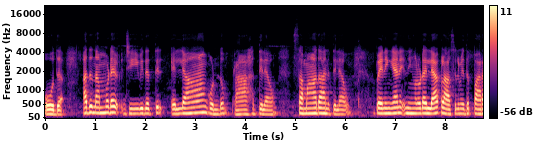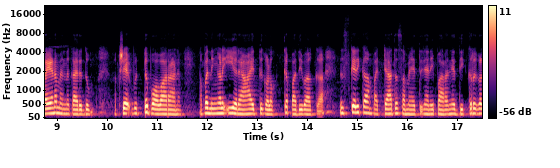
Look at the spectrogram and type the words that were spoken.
ഓതുക. അത് നമ്മുടെ ജീവിതത്തിൽ എല്ലാം കൊണ്ടും റാഹത്തിലാവും സമാധാനത്തിലാവും. അപ്പോൾ എനിക്ക് ഞാൻ നിങ്ങളുടെ എല്ലാ ക്ലാസ്സിലും ഇത് പറയണമെന്ന് കരുതും. പക്ഷേ വിട്ടു പോവാറാണ് അപ്പോൾ നിങ്ങൾ ഈ ഒരായത്തുകളൊക്കെ പതിവാക്കുക. നിസ്കരിക്കാൻ പറ്റാത്ത സമയത്ത് ഞാൻ ഈ പറഞ്ഞ ദിക്റുകൾ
